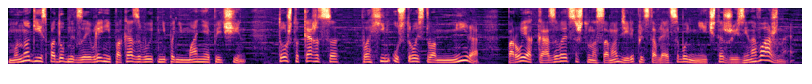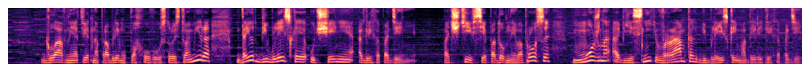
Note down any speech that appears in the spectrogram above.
Многие из подобных заявлений показывают непонимание причин. То, что кажется плохим устройством мира, порой оказывается, что на самом деле представляет собой нечто жизненно важное. Главный ответ на проблему плохого устройства мира дает библейское учение о грехопадении – Почти все подобные вопросы можно объяснить в рамках библейской модели грехопадения.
